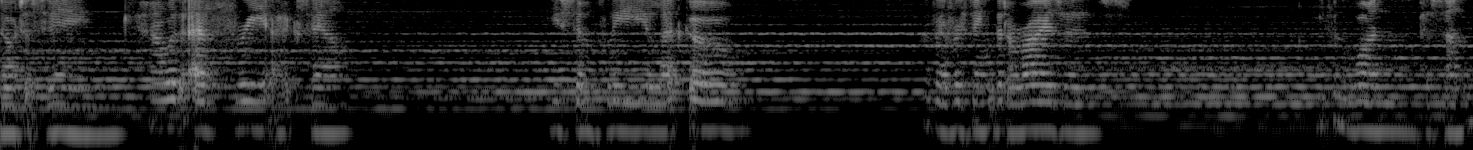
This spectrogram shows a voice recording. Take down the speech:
Noticing how, with every exhale, you simply let go of everything that arises, even 1%.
